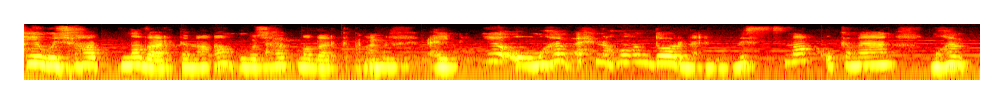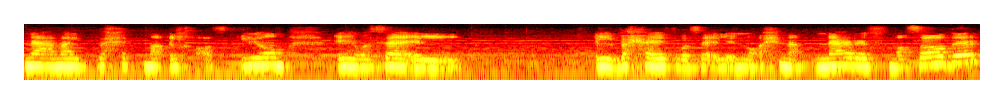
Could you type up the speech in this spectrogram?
هي وجهات نظر تمام؟ وجهات نظر كمان علمية ومهم إحنا هون دورنا إنه نسمع وكمان مهم نعمل بحثنا الخاص. اليوم إيه، وسائل البحث وسائل إنه إحنا نعرف مصادر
